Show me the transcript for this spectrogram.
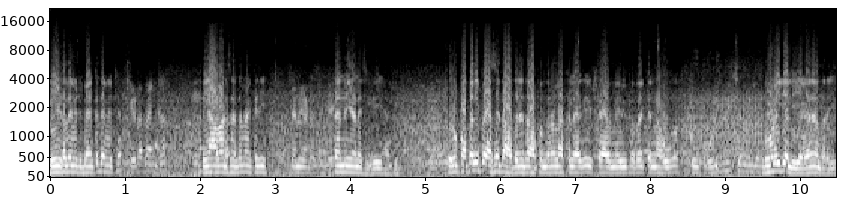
ਗੇਟ ਦੇ ਵਿੱਚ ਬੈਂਕ ਦੇ ਵਿੱਚ। ਕਿਹੜਾ bank? Punjab and centre bank ਜੀ। ਤਿੰਨ ਜਣੇ ਸੀਗੇ। ਤਿੰਨ ਜਣੇ ਸੀਗੇ ਜੀ ਹਾਂਜੀ। ਫਿਰ ਉਹ ਪਤਾ ਨਹੀਂ ਪੈਸੇ ਦੱਸਦੇ ਨੇ 10 15 ਲੱਖ ਲੈ ਕੇ ਸ਼ਾਇਦ ਮੇ ਵੀ ਪਤਾ ਕਿੰਨਾ ਹੋਊਗਾ। ਕੋਈ ਗੋਲੀ ਵੀ ਚੱਲੀ ਹੈ ਗੋਲੀ ਚੱਲੀ ਹੈ ਕਹਿੰਦੇ ਅੰਦਰ ਜੀ।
